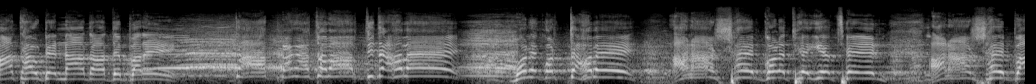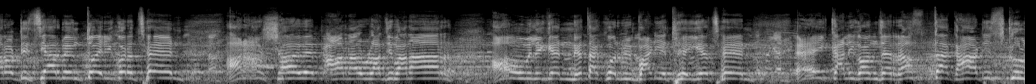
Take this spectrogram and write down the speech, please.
মাথা উঠে না দাঁড়াতে পারে। তার ভাঙা জবাব দিতে হবে, মনে করতে হবে আনার সাহেব গড়ে থেকে গিয়েছেন। আনার সাহেব বারোটি চেয়ারম্যান তৈরি করেছেন। আনার সাহেব আনারুল আজিম আনার আওয়ামী লীগের নেতাকর্মী বাড়িয়ে থেকে গিয়েছেন। এই কালীগঞ্জের রাস্তাঘাট, স্কুল,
